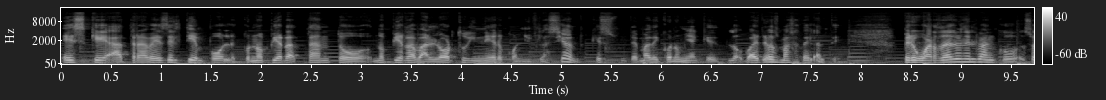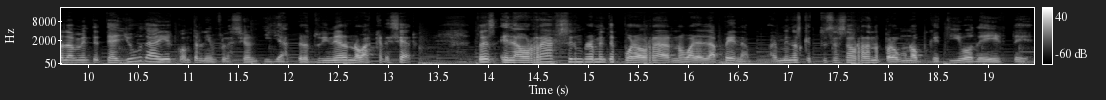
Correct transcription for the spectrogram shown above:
es que a través del tiempo no pierda tanto, no pierda valor tu dinero con la inflación, que es un tema de economía que lo veremos más adelante. Pero guardarlo en el banco solamente te ayuda a ir contra la inflación y ya, pero tu dinero no va a crecer. Entonces, el ahorrar simplemente por ahorrar no vale la pena, al menos que tú estés ahorrando para un objetivo de irte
